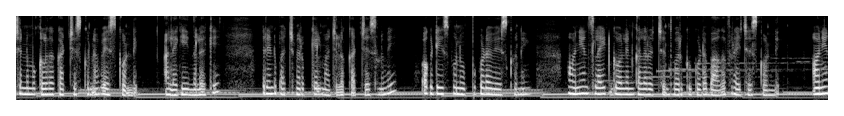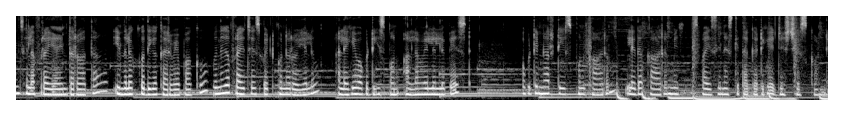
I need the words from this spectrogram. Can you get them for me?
చిన్న ముక్కలుగా కట్ చేసుకుని వేసుకోండి. అలాగే ఇందులోకి రెండు పచ్చిమిరపకాయలు మధ్యలో కట్ చేసినవి ఒక టీ స్పూన్ ఉప్పు కూడా వేసుకొని ఆనియన్స్ లైట్ గోల్డెన్ కలర్ వచ్చేంత వరకు కూడా బాగా ఫ్రై చేసుకోండి. ఆనియన్స్ ఇలా ఫ్రై అయిన తర్వాత ఇందులో కొద్దిగా కరివేపాకు ముందుగా ఫ్రై చేసి పెట్టుకున్న రొయ్యలు అలాగే ఒక టీ స్పూన్ అల్లం వెల్లుల్లి పేస్ట్ ఒకటిన్నర టీ స్పూన్ కారం లేదా కారం మీ స్పైసీనెస్కి తగ్గట్టుగా అడ్జస్ట్ చేసుకోండి.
